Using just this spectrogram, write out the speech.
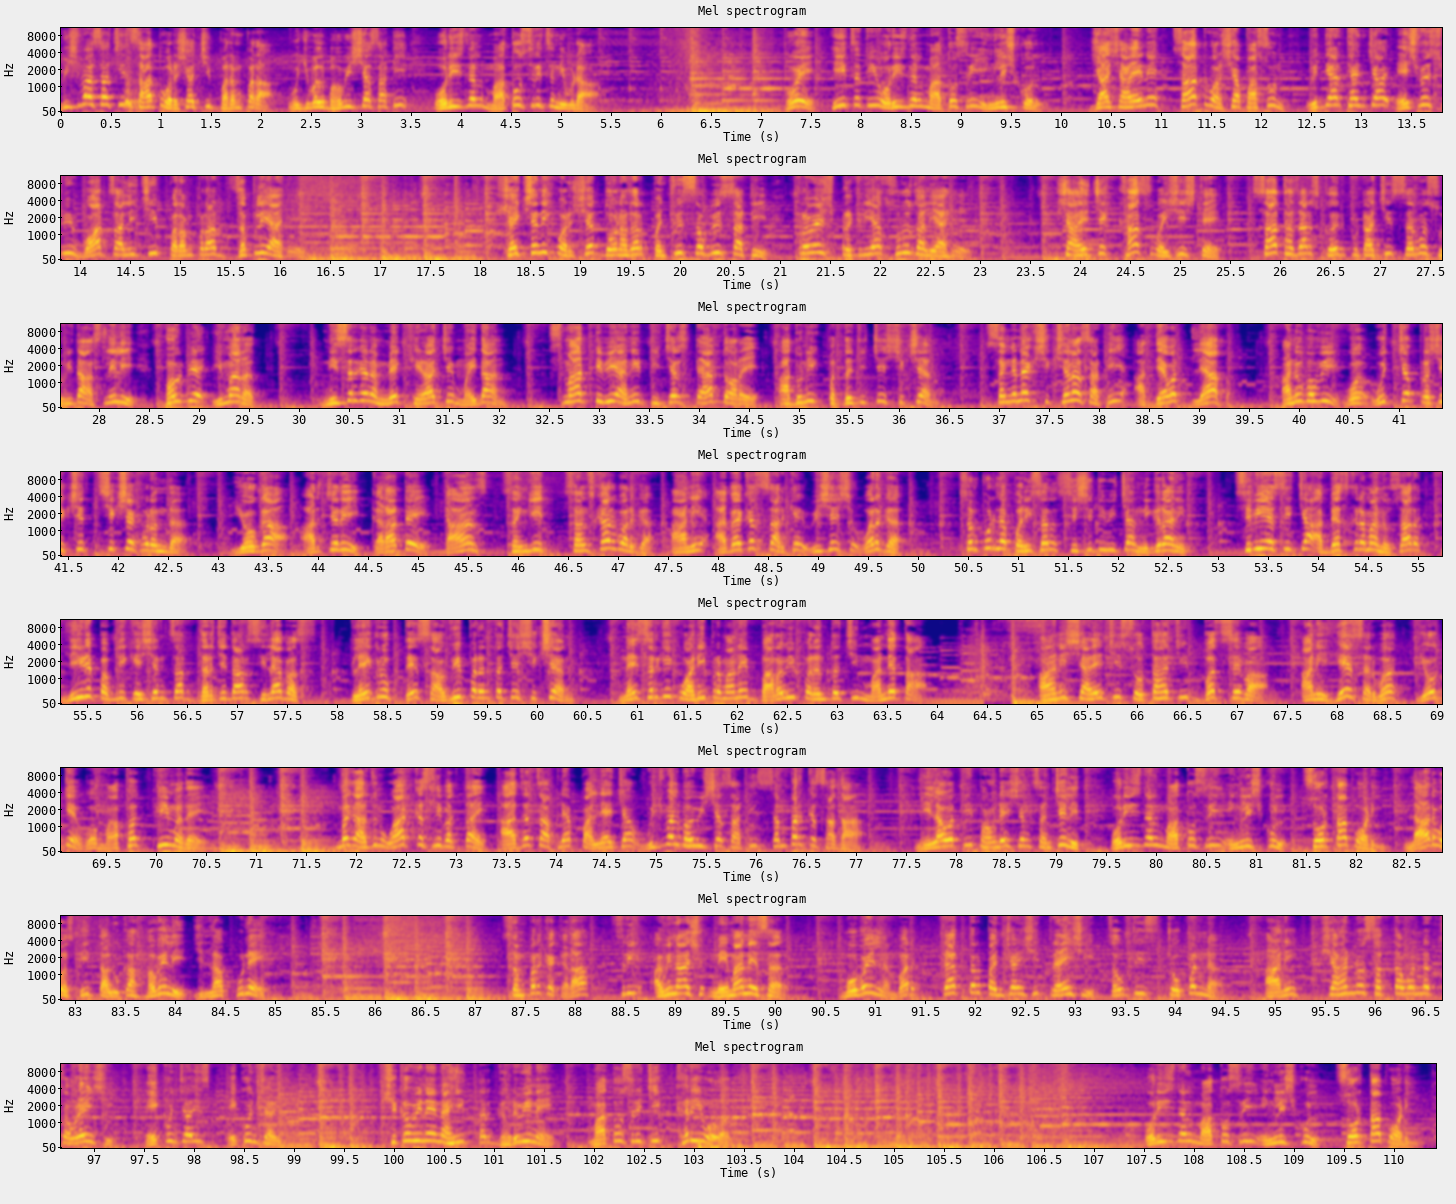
विश्वासाची सात वर्षाची परंपरा उज्ज्वल भविष्यासाठी ओरिजिनल मातोश्रीच निवडा. होय हीच ती ओरिजिनल मातोश्री इंग्लिश कोल ज्या शाळेने सात वर्षापासून विद्यार्थ्यांच्या यशस्वी वाटचालीची परंपरा जपली आहे. शैक्षणिक वर्ष दोन हजार पंचवीस सव्वीससाठी प्रवेश प्रक्रिया सुरू झाली आहे. शाळेचे खास वैशिष्ट्ये सात हजार स्क्वेअर फुटाची सर्व सुविधा असलेली भव्य इमारत निसर्गरम्य खेळाचे मैदान स्मार्ट टीव्ही आणि टीचर्स टॅबद्वारे आधुनिक पद्धतीचे शिक्षण संगणक शिक्षणासाठी अद्ययावत लॅब अनुभवी व उच्च प्रशिक्षित शिक्षक वृंद योगा आर्चरी कराटे डान्स संगीत संस्कार वर्ग आणि अबॅकस सारखे विशेष वर्ग संपूर्ण परिसर सीसीटीव्हीच्या निगराणीत सीबीएसईच्या अभ्यासक्रमानुसार लीड पब्लिकेशनचा दर्जेदार सिलेबस प्ले ग्रुप ते सहावी पर्यंतचे शिक्षण. नैसर्गिक वाढीप्रमाणे बारावी पर्यंतची मान्यता. आणि शाळेची स्वतःची बस सेवा. आणि हे सर्व योग्य व माफक फी मध्ये. मग अजून वाट कसली बघताय? आजच आपल्या पाल्याच्या उज्ज्वल भविष्यासाठी संपर्क साधा. लीलावती फाउंडेशन संचलित original Matoshri English school Sortapwadi Ladvasti taluka Haveli जिल्हा पुणे. संपर्क करा Shri Avinash Memane sir. Mobile number त्र्याहत्तर पंच्याऐंशी त्र्याऐंशी चौतीस चोपन्न आणि शहाण्णव सत्तावन्न चौऱ्याऐंशी एकोणचाळीस एकोणचाळीस. शिकविणे नाही तर घडविणे. मातोश्रीची खरी ओळख. Original Matoshri English school Sortapwadi.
